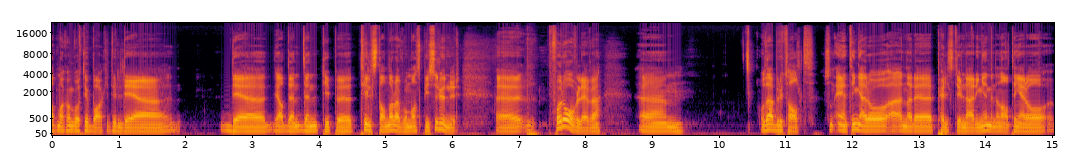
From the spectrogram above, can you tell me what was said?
at man kan gå tilbake til det, det ja, den, den, type tilstander der hvor man spiser hunder uh, for å overleve. Um, og det er brutalt. Sånn Én ting er, å, er den pelsdyrnæringen, men en annen ting er å,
